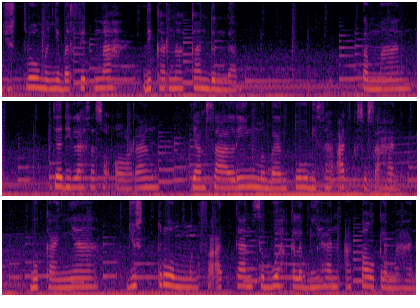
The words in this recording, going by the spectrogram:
justru menyebar fitnah dikarenakan dendam. Teman, jadilah seseorang yang saling membantu di saat kesusahan, bukannya justru memanfaatkan sebuah kelebihan atau kelemahan.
